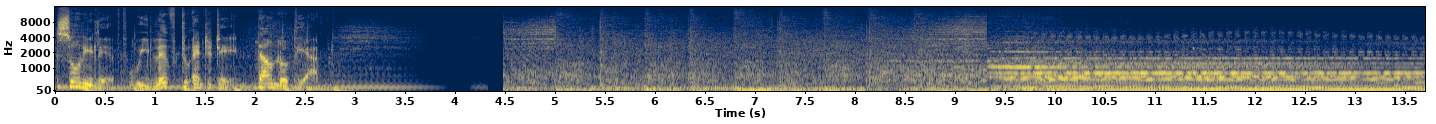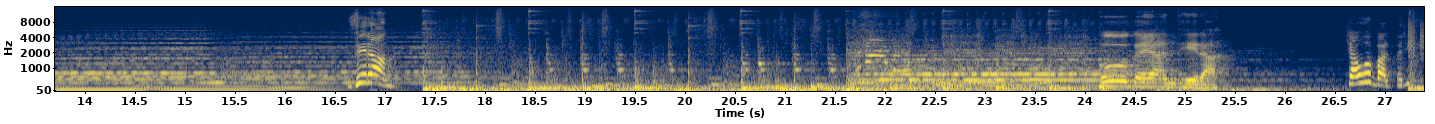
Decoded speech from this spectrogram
Sony Live. We live to entertain. Download the app. विराम हो गया अंधेरा क्या हुआ बालपरी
